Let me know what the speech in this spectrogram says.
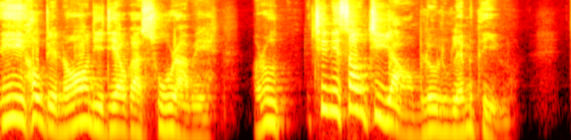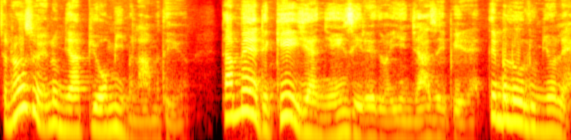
အေးဟုတ်တယ်နော်ဒီတယောက်ကဆိုးတာပဲမတို့အချင်းကြီးစောင့်ကြည့်ရအောင်ဘလို့လူလည်းမသိဘူးကျွန်တော်ဆိုရင်လို့များပြောမိမလားမသိဘူးဒါမဲ့တကယ်ရန်ငိမ့်စီတဲ့သူကယဉ်ကြားစေပြီးတယ်တင်ဘလို့လူမျိုးလဲ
